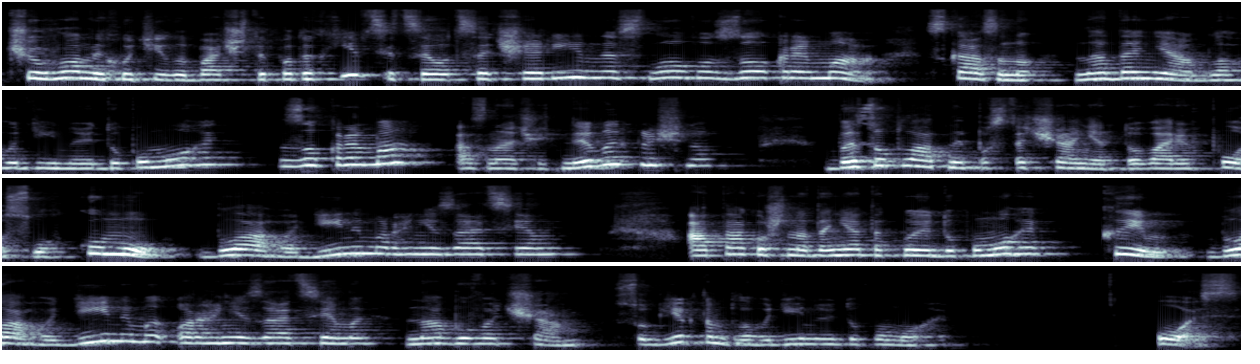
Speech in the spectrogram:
чого не хотіли бачити податківці, це оце чарівне слово, зокрема, сказано надання благодійної допомоги, зокрема, а значить, не виключно, безоплатне постачання товарів послуг кому? Благодійним організаціям, а також надання такої допомоги ким? Благодійними організаціями набувачам, суб'єктам благодійної допомоги. Ось.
